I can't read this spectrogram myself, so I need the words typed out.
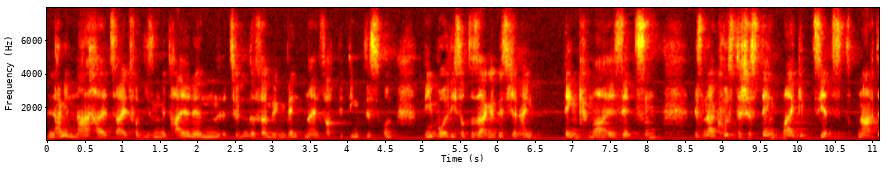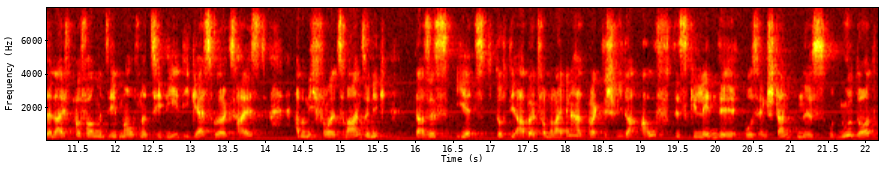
langen Nachhaltzeit von diesen metallenen, zylinderförmigen Wänden einfach bedingt ist. Und dem wollte ich sozusagen ein bisschen ein Denkmal setzen. Ist ein akustisches Denkmal, gibt es jetzt nach der Live-Performance eben auf einer CD, die Gasworks heißt. Aber mich freut es wahnsinnig, dass es jetzt durch die Arbeit vom Reinhard praktisch wieder auf das Gelände, wo es entstanden ist und nur dort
